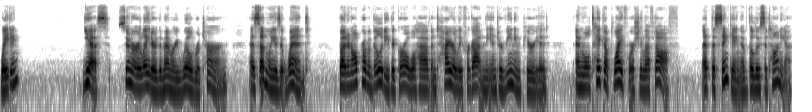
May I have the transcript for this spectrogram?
Waiting? Yes, sooner or later the memory will return. As suddenly as it went, but in all probability the girl will have entirely forgotten the intervening period and will take up life where she left off, at the sinking of the Lusitania.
